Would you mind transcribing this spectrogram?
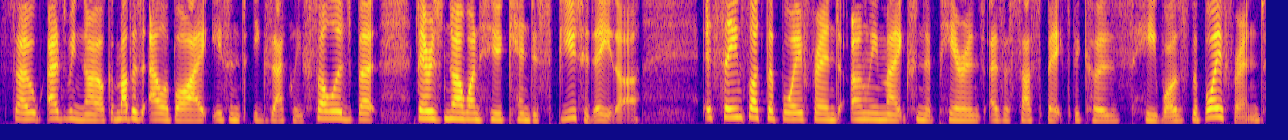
So, as we know, a mother's alibi isn't exactly solid, but there is no one who can dispute it either. It seems like the boyfriend only makes an appearance as a suspect because he was the boyfriend.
